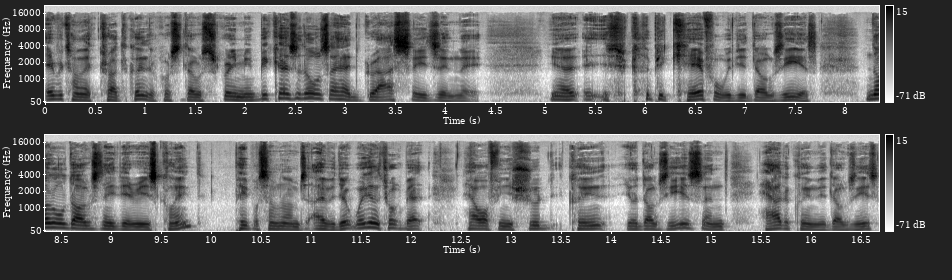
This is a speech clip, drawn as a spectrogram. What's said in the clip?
every time they tried to clean it, of course, the dog was screaming because it also had grass seeds in there. You know, you've got to be careful with your dog's ears. Not all dogs need their ears cleaned. People sometimes overdo it. We're going to talk about how often you should clean your dog's ears and how to clean their dog's ears.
